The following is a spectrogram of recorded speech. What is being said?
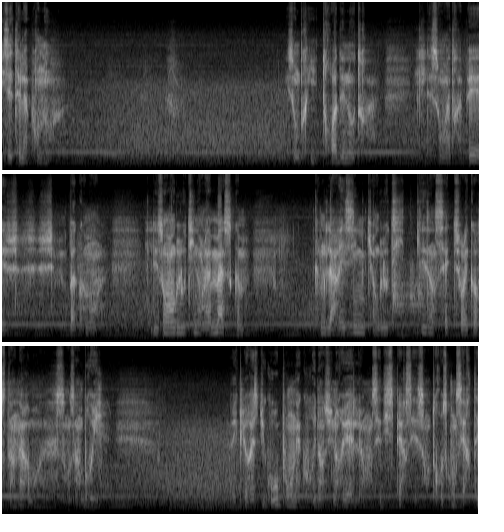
Ils étaient là pour nous. Ils ont pris trois des nôtres. Ils les ont attrapés, je, je sais même pas comment. Ils les ont engloutis dans la masse comme, de la résine qui engloutit des insectes sur l'écorce d'un arbre sans un bruit. Avec le reste du groupe, on a couru dans une ruelle, on s'est dispersé sans trop se concerter,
